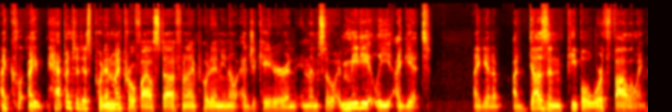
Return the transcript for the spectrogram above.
I cl- I happened to just put in my profile stuff and I put in you know educator and and then so immediately I get I get a, a dozen people worth following.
